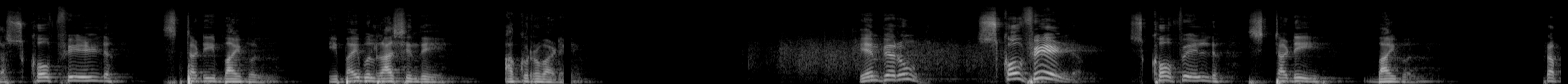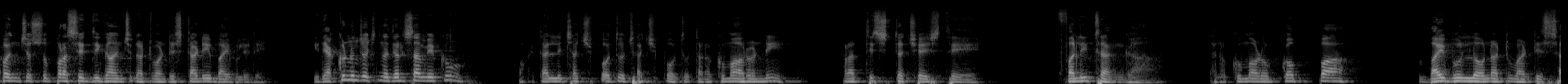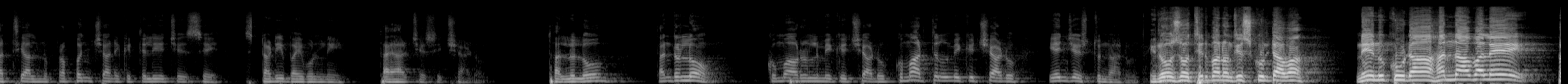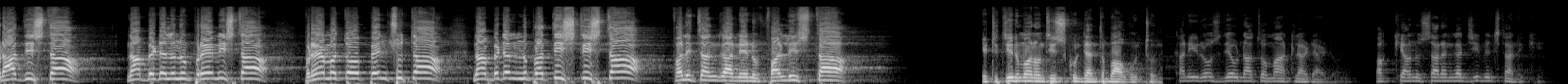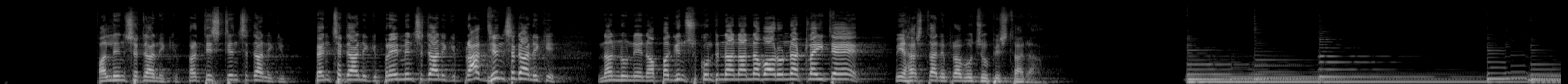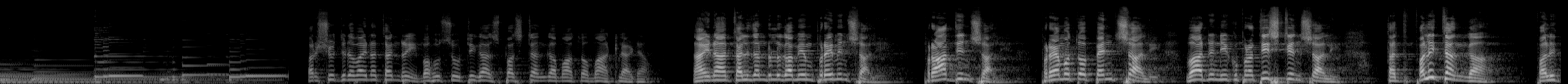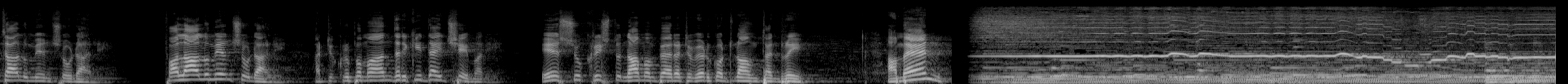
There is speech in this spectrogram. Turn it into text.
The Scofield study Bible. ఈ బైబుల్ రాసింది ఆ కుర్రవాడే. ఏం పేరు? స్కోఫీల్డ్. Scofield study Bible. ప్రపంచ సుప్రసిద్ధిగాంచినటువంటి స్టడీ బైబిల్ ఇది. ఇది ఎక్కడి నుంచి వచ్చిందో తెలుసా మీకు? ఒక తల్లి చచ్చిపోతూ చచ్చిపోతూ తన కుమారుణ్ణి ప్రతిష్ట చేస్తే ఫలితంగా తన కుమారుడు గొప్ప బైబిల్లో ఉన్నటువంటి సత్యాలను ప్రపంచానికి తెలియచేసే స్టడీ బైబిల్ని తయారు చేసి ఇచ్చాడు. తల్లులో తండ్రిలో కుమారులు మీకు ఇచ్చాడు కుమార్తెలు మీకు ఇచ్చాడు. ఏం చేస్తున్నారు? ఈరోజు తీర్మానం తీసుకుంటావా? నేను కూడా హన్నావలే ప్రార్థిస్తా. నా బిడ్డలను ప్రేమిస్తా. ప్రేమతో పెంచుతా. నా బిడ్డలను ప్రతిష్ఠిస్తా. ఫలితంగా నేను ఫలిస్తా. ఇటు తీర్మానం తీసుకుంటే ఎంత బాగుంటుంది. కానీ ఈరోజు దేవుడు నాతో మాట్లాడాడు. వాక్యానుసారంగా జీవించడానికి ఫలించడానికి ప్రతిష్ఠించడానికి పెంచడానికి ప్రేమించడానికి ప్రార్థించడానికి నన్ను నేను అప్పగించుకుంటున్నాను అన్నవారు ఉన్నట్లయితే మీ హస్తాన్ని ప్రభు చూపిస్తారా? పరిశుద్ధుడమైన తండ్రి బహుసూటిగా స్పష్టంగా మాతో మాట్లాడాం ఆయన తల్లిదండ్రులుగా మేము ప్రేమించాలి ప్రార్థించాలి ప్రేమతో పెంచాలి వారిని నీకు ప్రతిష్ఠించాలి. తత్ఫలితంగా ఫలితాలు మేము చూడాలి ఫలాలు మేము చూడాలి. అటు కృప మా అందరికీ దయచేయమని యేసుక్రీస్తు నామం పేరట వేడుకుంటున్నాం తండ్రి. అమెన్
